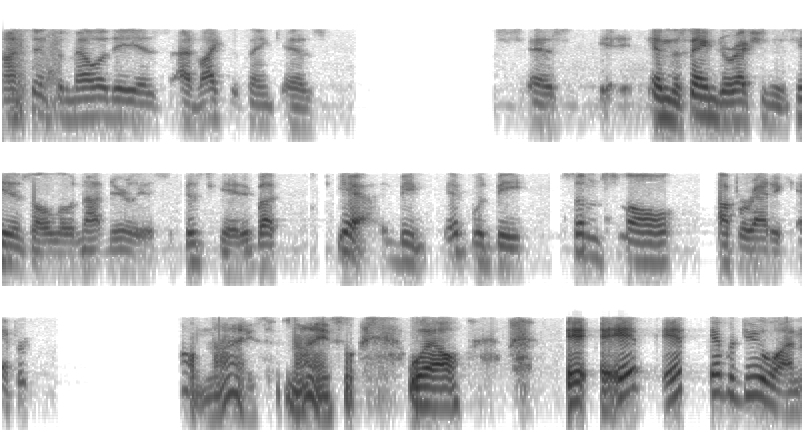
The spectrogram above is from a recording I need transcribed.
my sense of melody is I'd like to think as as in the same direction as his, although not nearly as sophisticated. But yeah, it'd be it would be some small operatic effort. Oh, nice, nice. Well, i- if if you ever do one,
